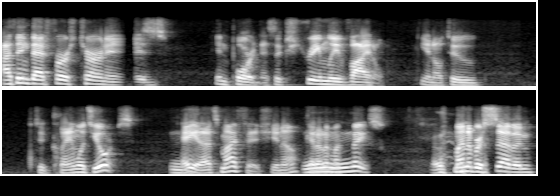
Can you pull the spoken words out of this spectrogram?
I think that first turn is important. It's extremely vital, you know, to to claim what's yours. Mm. Hey, that's my fish. You know, get out of my Mhm. face. My number seven.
